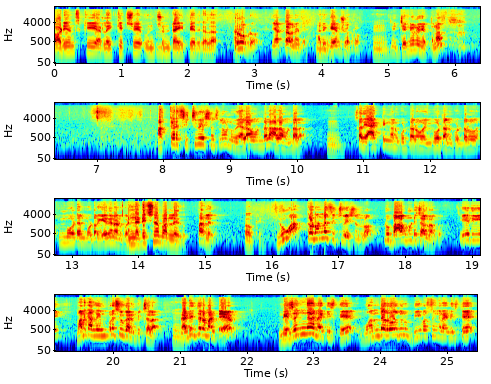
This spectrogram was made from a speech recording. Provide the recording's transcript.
ఆడియన్స్కి అట్లా ఎక్కిచ్చే ఉంచుంటే అయిపోయేది కదా. ట్రూ బ్రో చెప్తా ఉనండి అది గేమ్ షో బ్రో నేను జెన్యున్ చెప్తున్నా. అక్కడ సిచ్యువేషన్స్లో నువ్వు ఎలా ఉండాలో అలా ఉండాలా. సో అది యాక్టింగ్ అనుకుంటారో ఇంకోటి అనుకుంటారో ఇంకోటి అనుకుంటారో ఏదైనా అనుకుంటారు నటించినా పర్లేదు. పర్లేదు. ఓకే. నువ్వు అక్కడ ఉన్న సిచ్యువేషన్లో నువ్వు బాగుంటే చాలు నాకు. ఏది? మనకు అది ఇంప్రెసివ్గా అనిపించాల. నటించడం అంటే నిజంగా నటిస్తే వంద రోజులు బీభత్సంగా నటిస్తే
